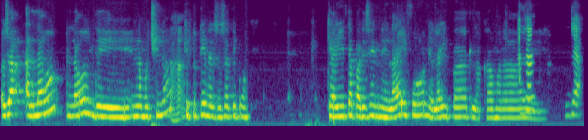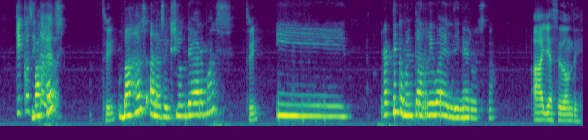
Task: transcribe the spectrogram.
O sea, al lado, al lado de, en la mochila Ajá. que tú tienes, o sea, tipo, que ahí te aparecen el iPhone, el iPad, la cámara, Ajá. el- Ya. ¿Qué cosita bajas, Sí, bajas a la sección de armas sí. y prácticamente arriba del dinero está. Ah, ya sé dónde.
